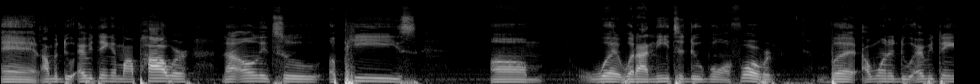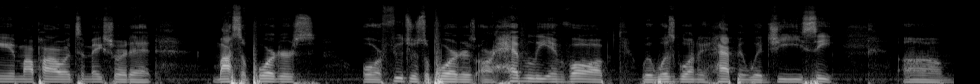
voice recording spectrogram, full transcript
and I'm going to do everything in my power not only to appease um what what I need to do going forward but I want to do everything in my power to make sure that my supporters or future supporters are heavily involved with what's going to happen with GEC. Um,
